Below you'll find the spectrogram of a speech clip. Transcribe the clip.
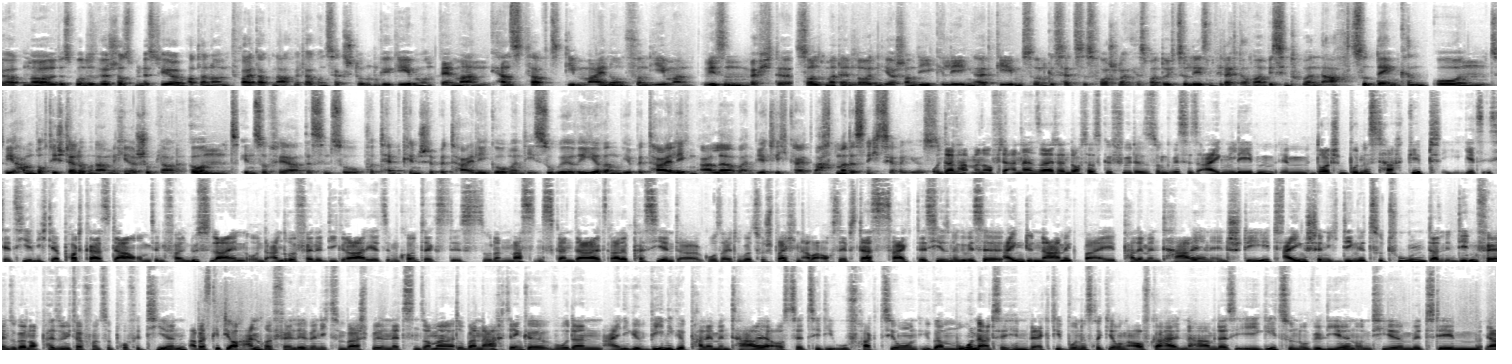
Wir hatten mal, das Bundeswirtschaftsministerium hat dann einen Freitagnachmittag und sechs Stunden gegeben. Und wenn man ernst ernsthaft die Meinung von jemand wissen möchte, sollte man den Leuten ja schon die Gelegenheit geben, so einen Gesetzesvorschlag erstmal durchzulesen, vielleicht auch mal ein bisschen drüber nachzudenken. Und wir haben doch die Stellungnahme nicht in der Schublade. Und insofern, das sind so potemkinsche Beteiligungen, die suggerieren, wir beteiligen alle, aber in Wirklichkeit macht man das nicht seriös. Und dann hat man auf der anderen Seite dann doch das Gefühl, dass es so ein gewisses Eigenleben im Deutschen Bundestag gibt. Jetzt ist jetzt hier nicht der Podcast da, um den Fall Nüsslein und andere Fälle, die gerade jetzt im Kontext des sogenannten Massenskandals gerade passieren, da großartig drüber zu sprechen. Aber auch selbst das zeigt, dass hier so eine gewisse Eigendynamik bei Parlamentariern entsteht, eigenständig Dinge zu tun, dann in den Fällen sogar noch persönlich davon zu profitieren. Aber es gibt ja auch andere Fälle, wenn ich zum Beispiel im letzten Sommer drüber nachdenke, wo dann einige wenige Parlamentarier aus der CDU-Fraktion über Monate hinweg die Bundesregierung aufgehalten haben, das EEG zu novellieren und hier mit dem, ja,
